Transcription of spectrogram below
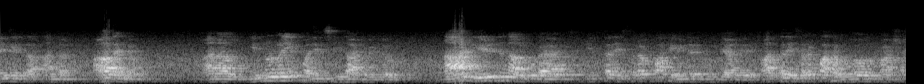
என்கின்ற அந்த ஆதங்கம். ஆனால் இன்னொன்றையும் பதிவு செய்தாக வேண்டும். நான் எழுதினால் கூட இத்தனை சிறப்பாக எழுதியிருக்க முடியாது. அத்தனை சிறப்பாக முகமது பாஷா.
